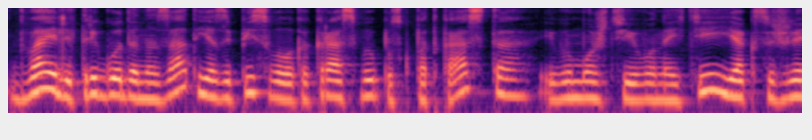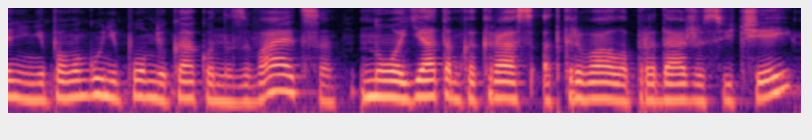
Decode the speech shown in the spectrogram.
Два или три года назад я записывала как раз выпуск подкаста, и вы можете его найти. Я, к сожалению, не помогу, не помню, как он называется, но я там как раз открывала продажи свечей,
